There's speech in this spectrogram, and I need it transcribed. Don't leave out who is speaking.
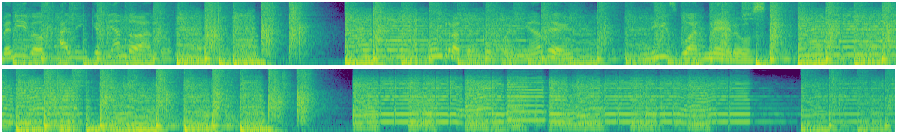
Speaker 1: Bienvenidos a LinkedIn Ando. Un rato en compañía de Liz Guarneros.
